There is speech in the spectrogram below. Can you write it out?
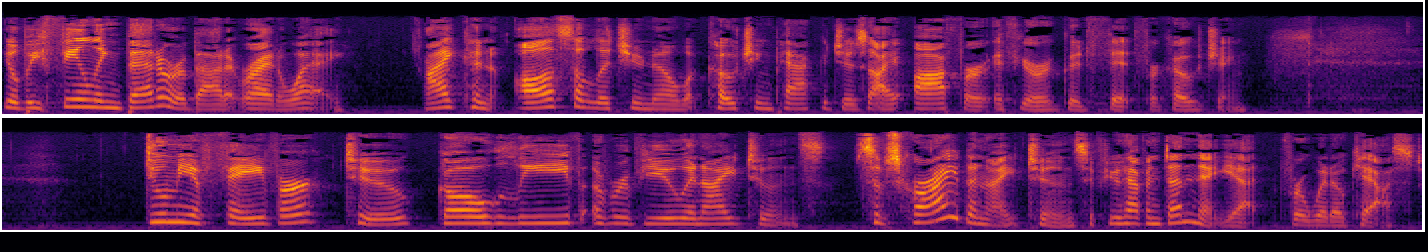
You'll be feeling better about it right away. I can also let you know what coaching packages I offer if you're a good fit for coaching. Do me a favor to go leave a review in iTunes. Subscribe in iTunes if you haven't done that yet for Widowcast.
